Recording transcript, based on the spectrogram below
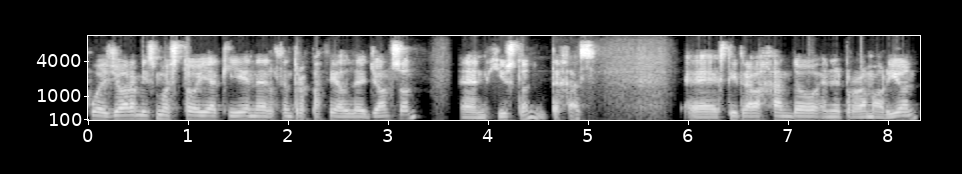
Pues yo ahora mismo estoy aquí en el Centro Espacial de Johnson, en Houston, Texas. Eh, estoy trabajando en el programa Orión,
